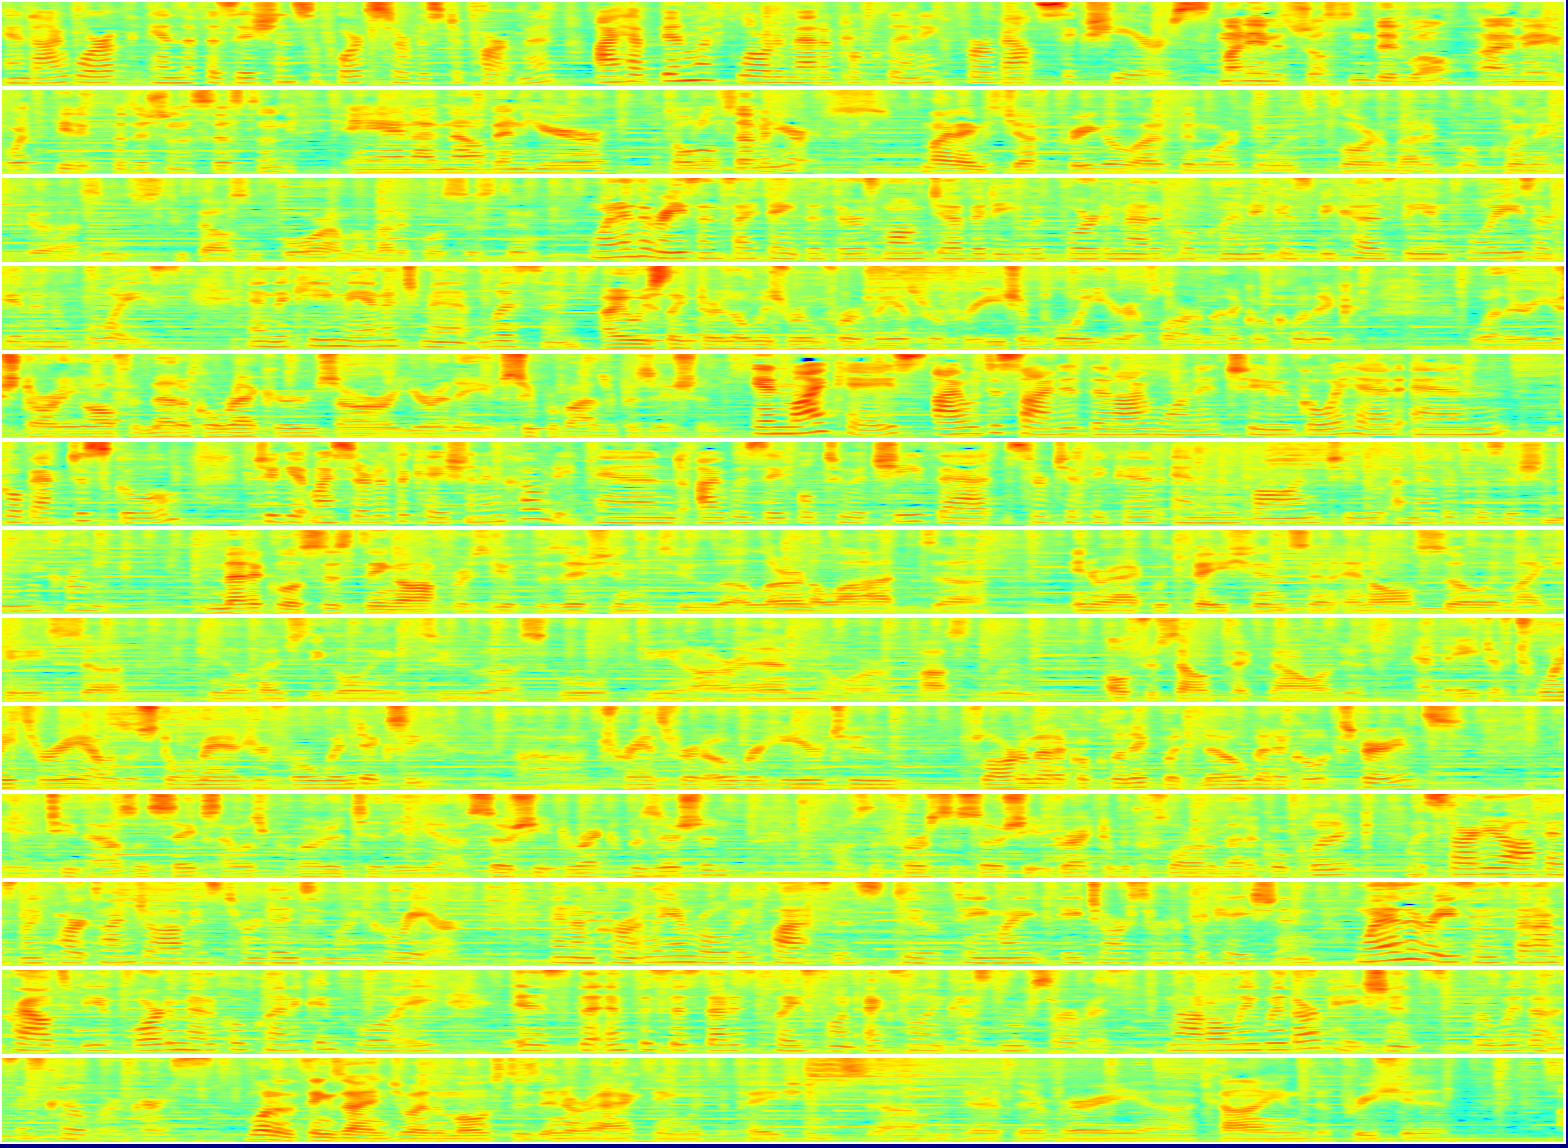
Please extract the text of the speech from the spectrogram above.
and I work in the Physician Support Service Department. I have been with Florida Medical Clinic for about six years. My name is Justin Bidwell. I'm a orthopedic physician assistant and I've now been here total of seven years. My name is Jeff Kriegel. I've been working with Florida Medical Clinic uh, since 2004. I'm a medical assistant. One of the reasons I think that there's longevity with Florida Medical Clinic is because the employees are given a voice and the key management listens. I always think there's always room for advancement for each employee here at Florida Medical Clinic whether you're starting off in medical records or you're in a supervisor position. In my case, I decided that I wanted to go ahead and go back to school to get my certification in coding. And I was able to achieve that certificate and move on to another position in the clinic. Medical assisting offers you a position to uh, learn a lot, uh, interact with patients, and, and, also, in my case, uh, you know, eventually going to uh, school to be an RN or possibly ultrasound technologist. At the age of 23, I was a store manager for Winn-Dixie. Uh, transferred over here to Florida Medical Clinic with no medical experience. In 2006, I was promoted to the uh, associate director position. I was the first associate director with the Florida Medical Clinic. What started off as my part-time job has turned into my career and I'm currently enrolled in classes to obtain my HR certification. One of the reasons that I'm proud to be a Florida Medical Clinic employee is the emphasis that is placed on excellent customer service, not only with our patients, but with us as co-workers. One of the things I enjoy the most is interacting with the patients. Um, they're, they're very uh, kind, appreciative.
